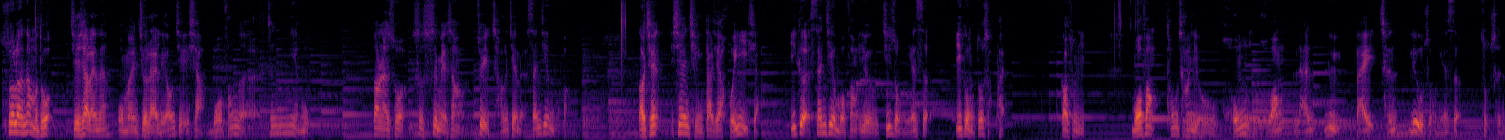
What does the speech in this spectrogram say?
说了那么多，接下来呢，我们就来了解一下魔方的真面目。当然说是市面上最常见的三阶魔方。老钱先请大家回忆一下，一个三阶魔方有几种颜色，一共多少块？告诉你，魔方通常由红、黄、蓝、绿、白、橙六种颜色组成。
